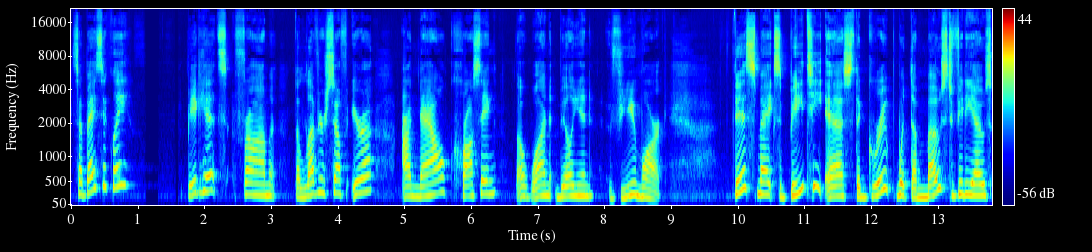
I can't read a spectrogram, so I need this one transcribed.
So basically, big hits from the Love Yourself era are now crossing the 1 billion view mark. This makes BTS the group with the most videos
